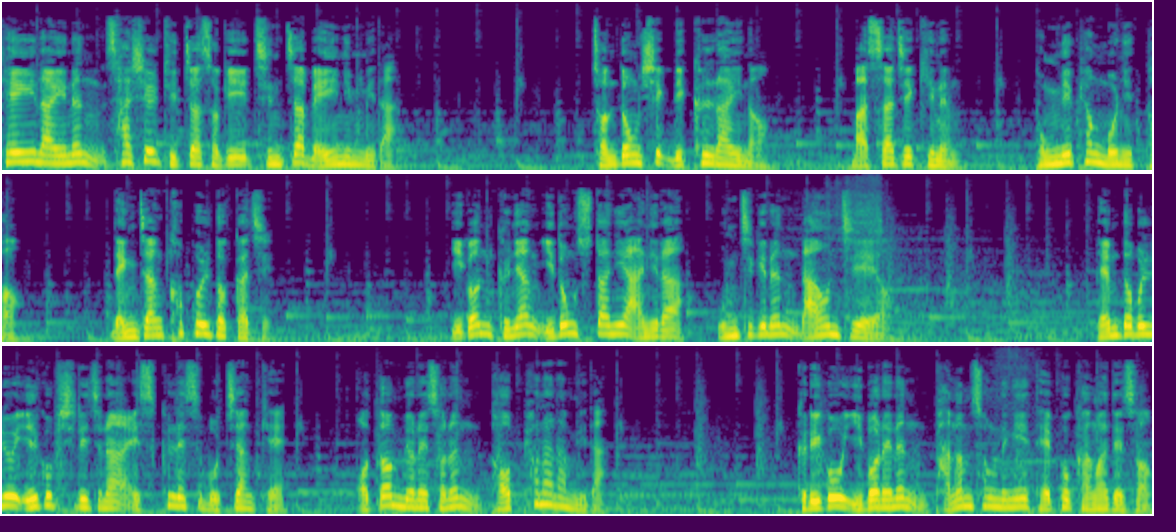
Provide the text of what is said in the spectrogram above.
K9은 사실 뒷좌석이 진짜 메인입니다. 전동식 리클라이너, 마사지 기능, 독립형 모니터, 냉장 컵홀더까지. 이건 그냥 이동수단이 아니라 움직이는 라운지예요. BMW 7 시리즈나 S클래스 못지않게 어떤 면에서는 더 편안합니다. 그리고 이번에는 방음 성능이 대폭 강화돼서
